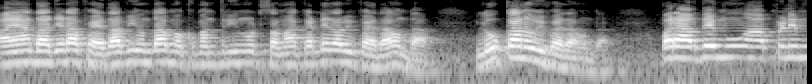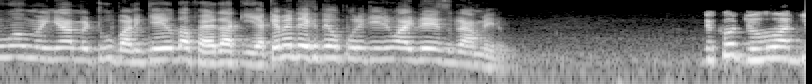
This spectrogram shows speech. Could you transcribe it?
ਆਇਆਂ ਦਾ ਜਿਹੜਾ ਫਾਇਦਾ ਵੀ ਹੁੰਦਾ, ਮੁੱਖ ਮੰਤਰੀ ਨੂੰ ਸਮਾਂ ਕੱਢੇ ਦਾ ਵੀ ਫਾਇਦਾ ਹੁੰਦਾ, ਲੋਕਾਂ ਨੂੰ ਵੀ ਫਾਇਦਾ ਹੁੰਦਾ। ਪਰ ਆਪਦੇ ਮੂੰਹ, ਆਪਣੇ ਮੂੰਹੋਂ ਮਈਆਂ ਮਿੱਠੂ ਬਣ ਕੇ ਉਹਦਾ ਫਾਇਦਾ ਕੀ ਆ? ਕਿਵੇਂ ਦੇਖਦੇ ਹੋ ਪੂਰੀ ਚੀਜ਼ ਨੂੰ ਅੱਜ ਦੇ ਇਸ ਡਰਾਮੇ ਨੂੰ? ਦੇਖੋ, ਜੋ ਅੱਜ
